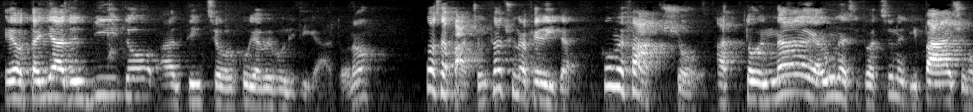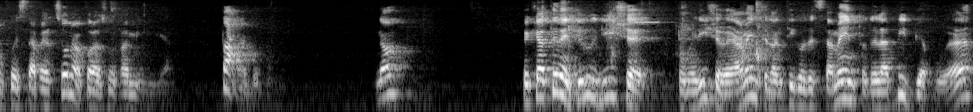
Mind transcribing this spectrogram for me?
e ho tagliato il dito al tizio con cui avevo litigato, no? Cosa faccio? Mi faccio una ferita. Come faccio a tornare a una situazione di pace con questa persona o con la sua famiglia? Pago, no? Perché altrimenti lui dice, come dice veramente l'Antico Testamento della Bibbia pure, eh?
